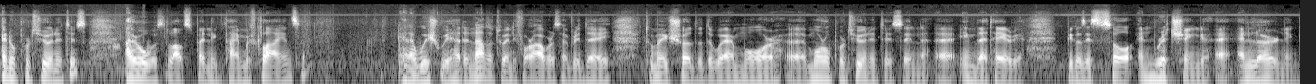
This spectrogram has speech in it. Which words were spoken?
and opportunities. I always love spending time with clients. And I wish we had another 24 hours every day to make sure that there were more, uh, more opportunities in, uh, in that area because it's so enriching uh, and learning.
